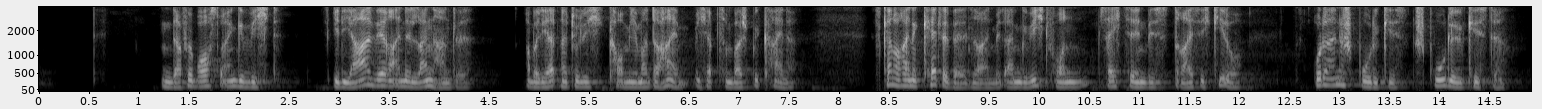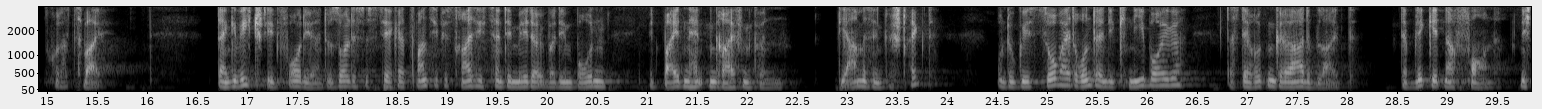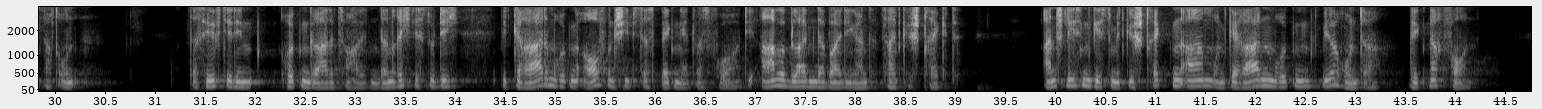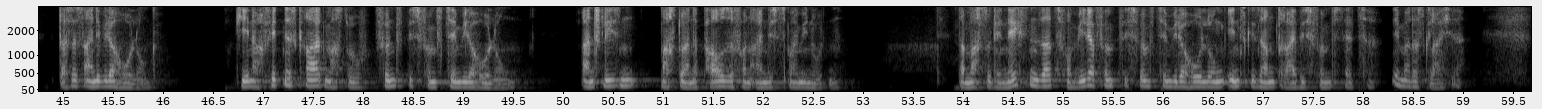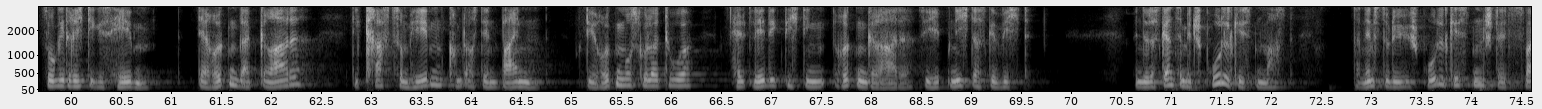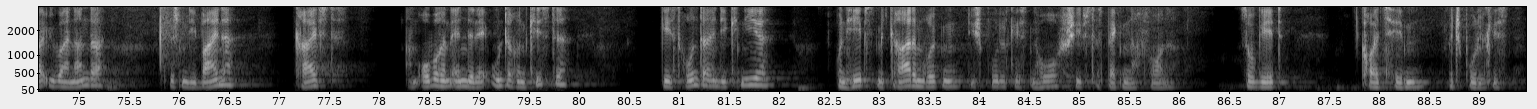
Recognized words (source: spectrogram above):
Und dafür brauchst du ein Gewicht. Ideal wäre eine Langhantel, aber die hat natürlich kaum jemand daheim. Ich habe zum Beispiel keine. Es kann auch eine Kettlebell sein mit einem Gewicht von 16 bis 30 Kilo oder eine Sprudelkiste, oder zwei. Dein Gewicht steht vor dir. Du solltest es circa 20 bis 30 Zentimeter über dem Boden mit beiden Händen greifen können. Die Arme sind gestreckt und du gehst so weit runter in die Kniebeuge, dass der Rücken gerade bleibt. Der Blick geht nach vorn, nicht nach unten. Das hilft dir, den Rücken gerade zu halten. Dann richtest du dich mit geradem Rücken auf und schiebst das Becken etwas vor. Die Arme bleiben dabei die ganze Zeit gestreckt. Anschließend gehst du mit gestreckten Armen und geradem Rücken wieder runter. Blick nach vorn. Das ist eine Wiederholung. Je nach Fitnessgrad machst du fünf bis 15 Wiederholungen. Anschließend machst du eine Pause von ein bis zwei Minuten. Dann machst du den nächsten Satz von wieder fünf bis 15 Wiederholungen, insgesamt drei bis fünf Sätze. Immer das Gleiche. So geht richtiges Heben. Der Rücken bleibt gerade, die Kraft zum Heben kommt aus den Beinen. Die Rückenmuskulatur hält lediglich den Rücken gerade, sie hebt nicht das Gewicht. Wenn du das Ganze mit Sprudelkisten machst, dann nimmst du die Sprudelkisten, stellst zwei übereinander zwischen die Beine, greifst am oberen Ende der unteren Kiste, gehst runter in die Knie und hebst mit geradem Rücken die Sprudelkisten hoch, schiebst das Becken nach vorne. So geht Kreuzheben mit Sprudelkisten.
